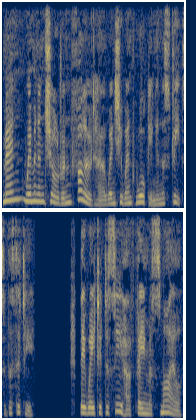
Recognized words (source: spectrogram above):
Men, women and children followed her when she went walking in the streets of the city. They waited to see her famous smile,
